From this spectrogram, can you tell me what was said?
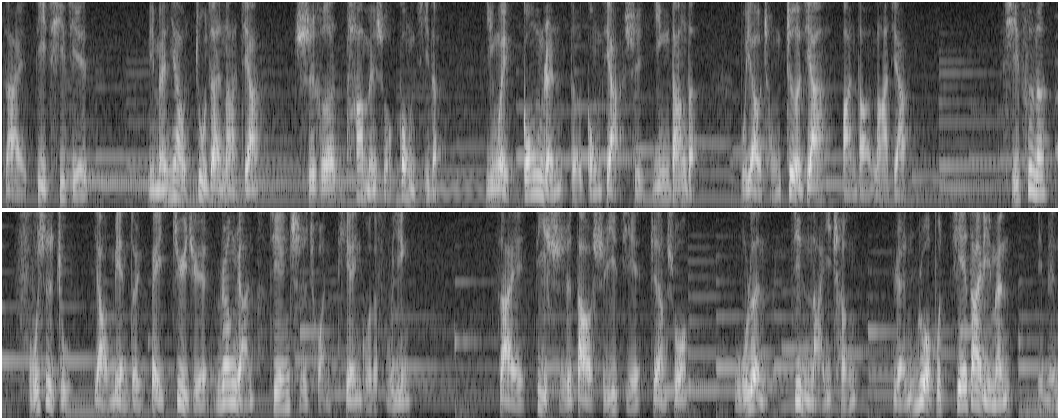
在第七节，你们要住在那家，吃喝他们所供给的，因为工人得工价是应当的，不要从这家搬到那家。其次呢，服侍主要面对被拒绝，仍然坚持传天国的福音。在第十到十一节这样说：无论进哪一城，人若不接待你们，你们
